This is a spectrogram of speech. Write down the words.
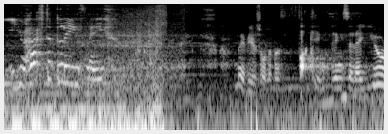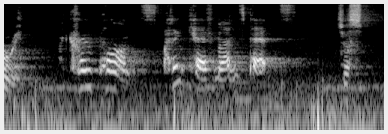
You have to believe me. Maybe it was one of those fucking things that ate Yuri. My crow plants. I don't care for man's pets. Just.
